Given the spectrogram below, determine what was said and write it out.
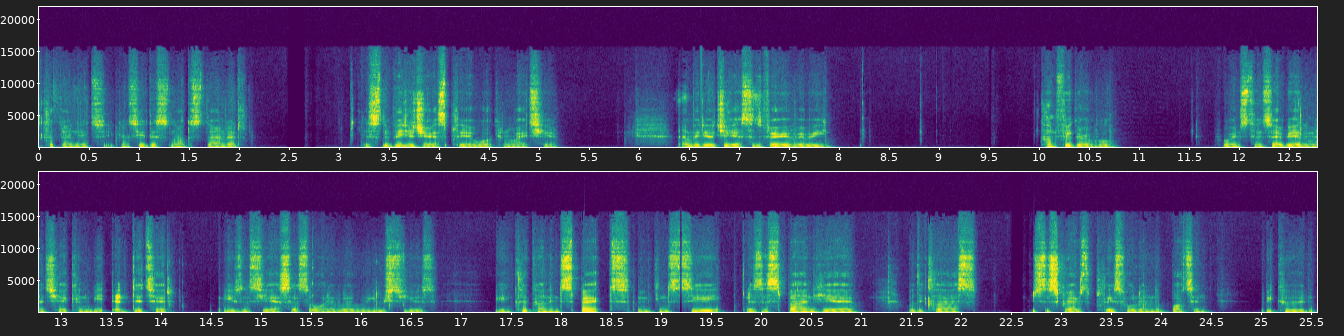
click on it, you can see this is not the standard this is the video.js player working right here. And video.js is very, very configurable. For instance, every element here can be edited using CSS or whatever we used to use. You can click on inspect and you can see there's a span here with the class which describes the placeholder on the button. We could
